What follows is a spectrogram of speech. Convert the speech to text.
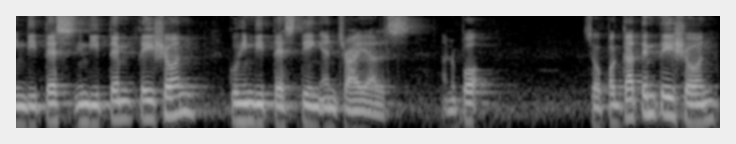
Hindi test, hindi temptation, kung hindi testing and trials. Ano po? So pagka temptation,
